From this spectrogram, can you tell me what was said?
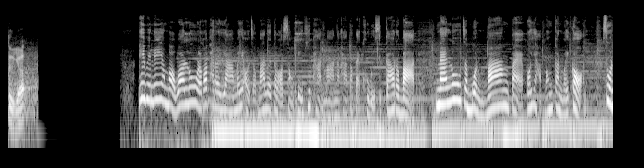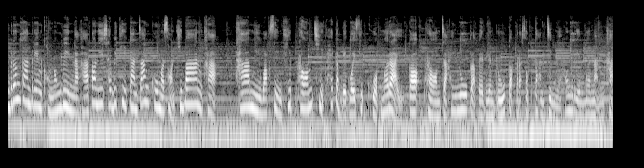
สื่อเยอะ พี่วิลลี่ยังบอกว่าลูกแล้วก็ภรรยาไม่ได้ออกจากบ้านเลยตลอด 2 ปีที่ผ่านมานะคะ ตั้งแต่โควิด -19 ระบาด แม้ลูกจะบ่นบ้าง แต่ก็อยากป้องกันไว้ก่อน ส่วนเรื่องการเรียนของน้องวินนะคะ ตอนนี้ใช้วิธีการจ้างครูมาสอนที่บ้านค่ะ ถ้ามีวัคซีนที่พร้อมฉีดให้กับเด็กวัยสิบขวบเมื่อไหร่ ก็พร้อมจะให้ลูกกลับไปเรียนรู้กับประสบการณ์จริงในห้องเรียนเมื่อนั้นค่ะ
